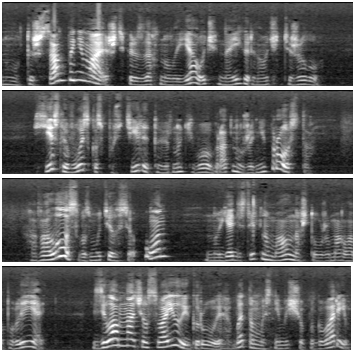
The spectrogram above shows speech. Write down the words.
Ну, ты ж сам понимаешь, теперь вздохнула я, очень наигранно, очень тяжело. Если войско спустили, то вернуть его обратно уже непросто. А волос, возмутился он, но я действительно мало на что уже могла повлиять. Зелам начал свою игру, и об этом мы с ним еще поговорим.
